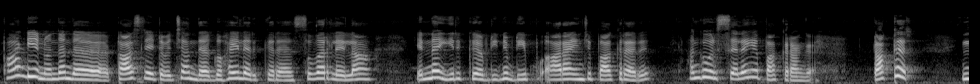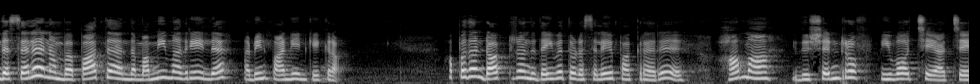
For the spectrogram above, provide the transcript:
பாண்டியன் வந்து அந்த டார்ச் லைட்டை வச்சு அந்த குகையில் இருக்கிற சுவரில் எல்லாம் என்ன இருக்குது அப்படின்னு இப்படி ஆராய்ஞ்சு பார்க்குறாரு அங்கே ஒரு சிலையை பார்க்குறாங்க டாக்டர் இந்த சிலை நம்ம பார்த்த அந்த மம்மி மாதிரியே இல்லை அப்படின்னு பாண்டியன் கேட்குறான் அப்போ தான் டாக்டரும் அந்த தெய்வத்தோட சிலையை பார்க்குறாரு. ஆமாம் இது ஷென்ட்ரோஃப் மிவாச்சே ஆச்சே.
